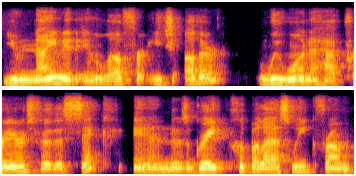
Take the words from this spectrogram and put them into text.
united in love for each other. We want to have prayers for the sick. And there was a great clip last week from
